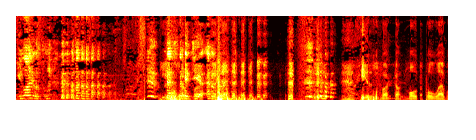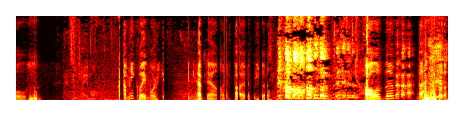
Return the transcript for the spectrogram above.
You line it with. He Best is so idea fucked. ever. he is fucked on multiple levels. How many claymores can you have down? Like five or so? All of them. All of them?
